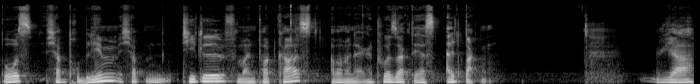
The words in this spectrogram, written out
Boris, ich habe ein Problem, ich habe einen Titel für meinen Podcast, aber meine Agentur sagt, er ist altbacken. Ja,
